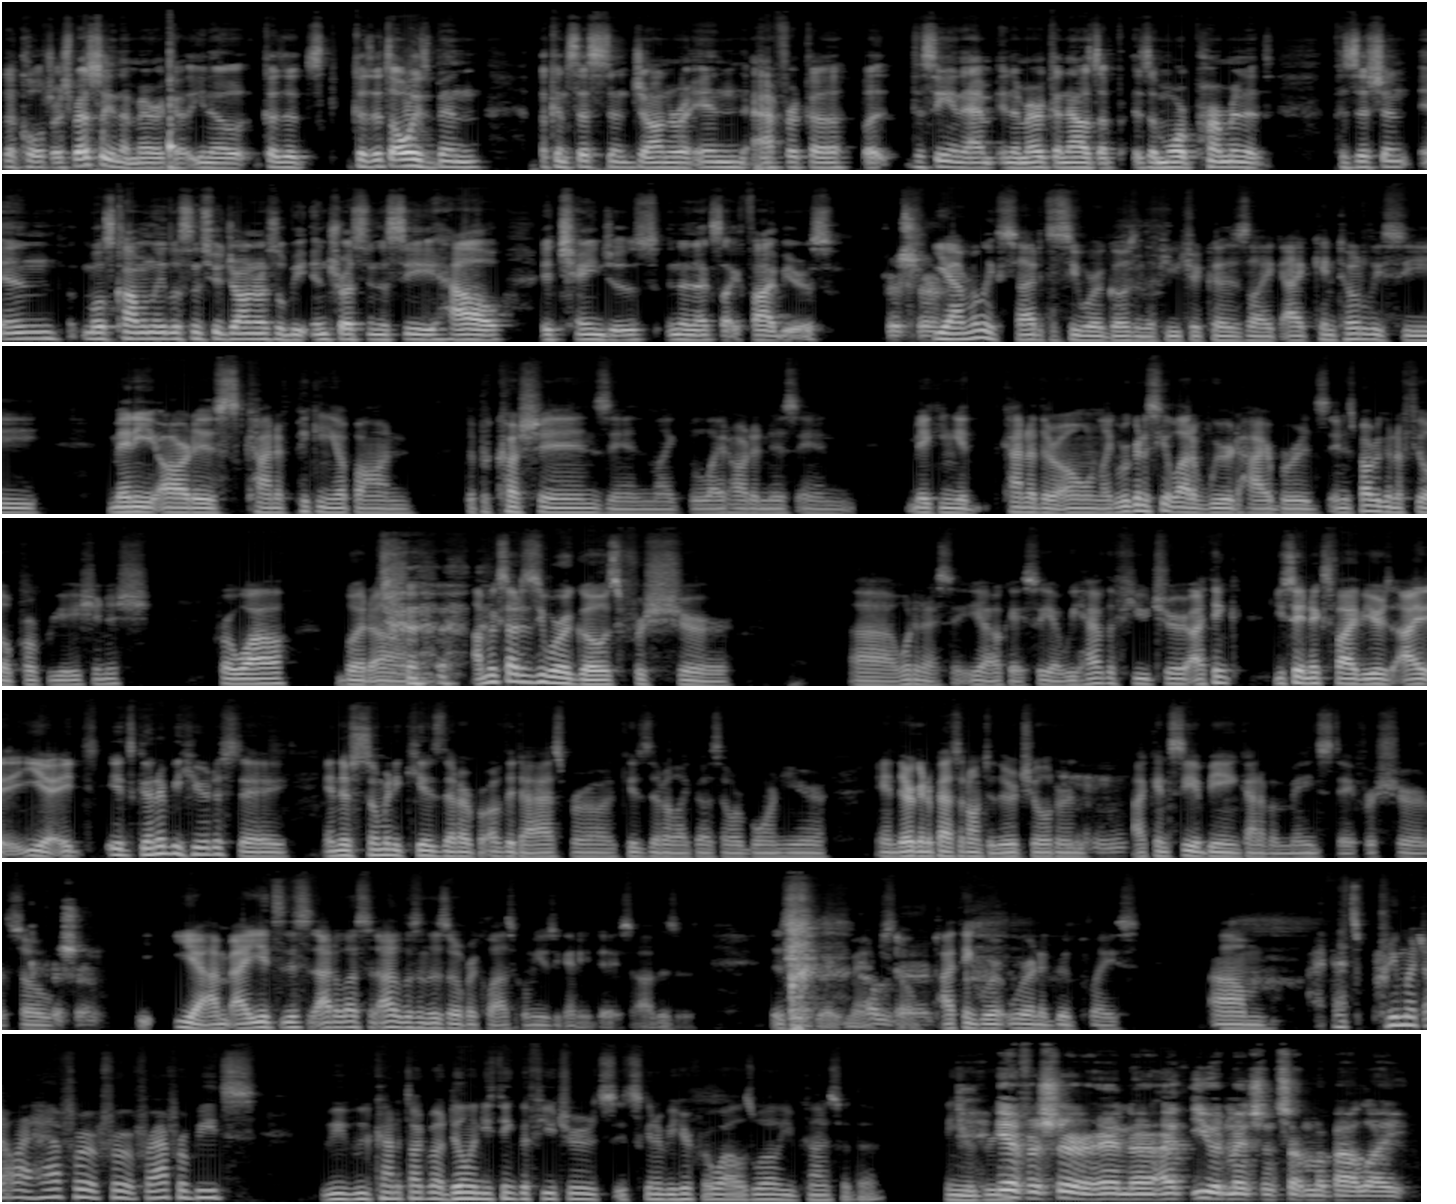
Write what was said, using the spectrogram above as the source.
the culture, especially in America. You know, because it's because it's always been a consistent genre in Africa, but to see in in America now is a is a more permanent position in most commonly listened to genres. Will be interesting to see how it changes in the next like five years. For sure. Yeah, I'm really excited to see where it goes in the future because like I can totally see many artists kind of picking up on the percussions and like the lightheartedness and making it kind of their own. Like we're gonna see a lot of weird hybrids, and it's probably gonna feel appropriation-ish for a while. But um, I'm excited to see where it goes for sure. Uh, what did I say? Yeah, okay. So yeah, we have the future. I think you say next five years. I yeah, it's it's gonna be here to stay. And there's so many kids that are of the diaspora, kids that are like us that were born here, and they're gonna pass it on to their children. Mm-hmm. I can see it being kind of a mainstay for sure. So for sure yeah, I'm, I, it's this. Listen. I'd listen to this over classical music any day. So this is this is great, man. so. I think we're we're in a good place. Um, that's pretty much all I have for for for Afrobeats. We we kind of talked about Dylan. You think the future it's it's going to be here for a while as well? You kind of said that. you agree? Yeah, for sure. And uh, I, you had mentioned something about like,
